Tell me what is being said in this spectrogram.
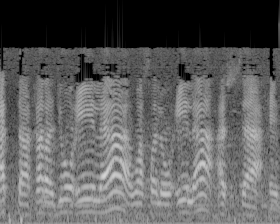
حتى خرجوا إلى وصلوا إلى الساحل.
